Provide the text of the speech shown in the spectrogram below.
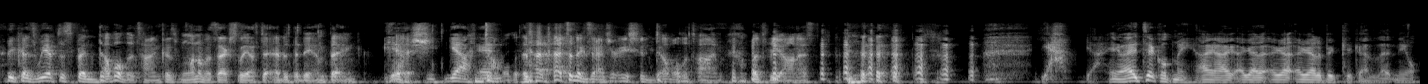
because we have to spend double the time because one of us actually has to edit the damn thing. Yeah. Yeah. Double the, that, that's an exaggeration. Double the time. Let's be honest. yeah. Yeah. Anyway, it tickled me. I, I, I, got, I got, I got a big kick out of that, Neil.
